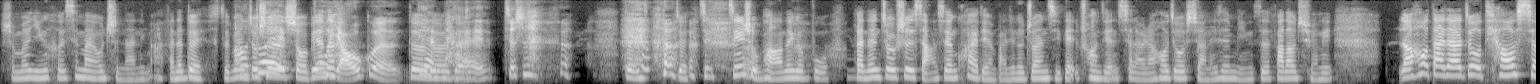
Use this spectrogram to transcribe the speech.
什么《银河系漫游指南》里嘛，反正对，随便就是手边的摇滚电台，就是对对金 金属旁那个部，反正就是想先快点把这个专辑给创建起来，然后就选了一些名字发到群里，然后大家就挑选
